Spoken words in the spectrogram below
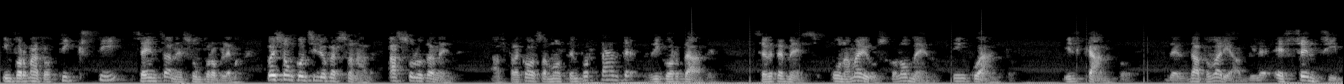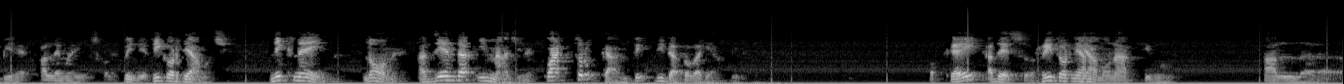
in formato TXT senza nessun problema. Questo è un consiglio personale, assolutamente. Altra cosa molto importante, ricordate se avete messo una maiuscola o meno, in quanto il campo del dato variabile è sensibile alle maiuscole. Quindi ricordiamoci, nickname, nome, azienda, immagine, quattro campi di dato variabile. Ok, adesso ritorniamo un attimo al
